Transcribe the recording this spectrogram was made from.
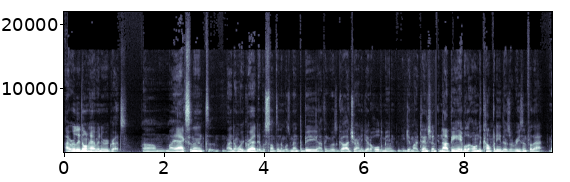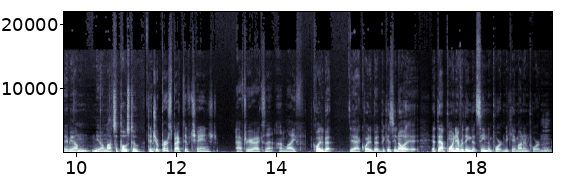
I really don't have any regrets. Um, my accident, I don't regret. It was something that was meant to be. I think it was God trying to get a hold of me and get my attention. Not being able to own the company, there's a reason for that. Maybe I'm, you know, not supposed to. Did your perspective change after your accident on life? Quite a bit. Yeah, quite a bit. Because, you know, at that point, everything that seemed important became unimportant.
